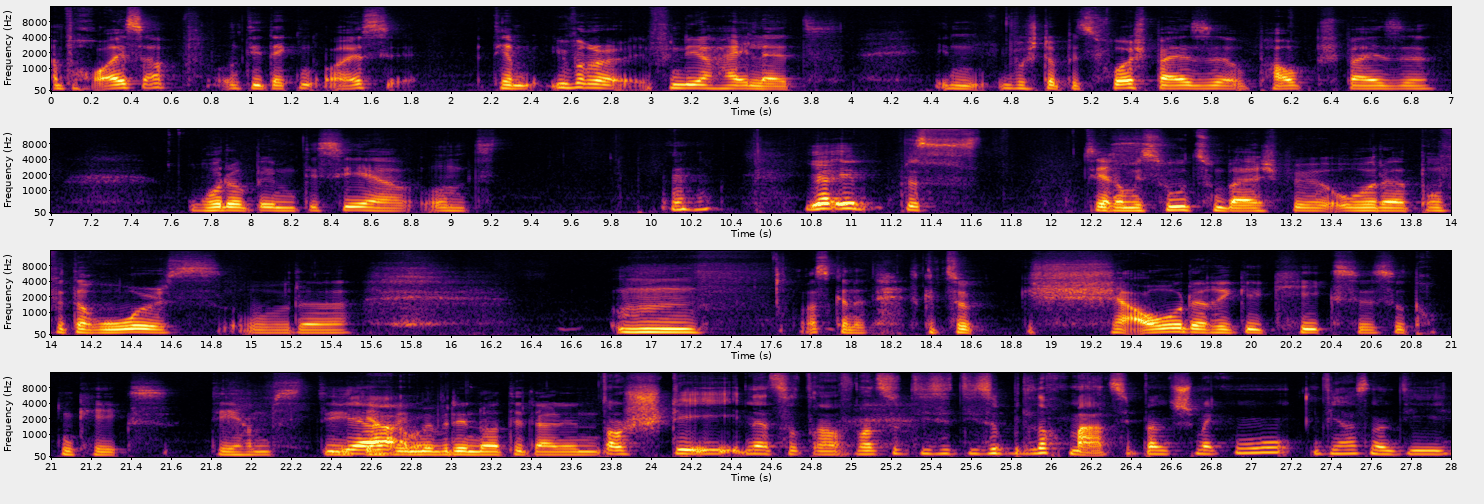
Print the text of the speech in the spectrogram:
einfach alles ab und die decken alles, die haben überall, finde ich, ein Highlight. In, wurscht ob jetzt Vorspeise, ob Hauptspeise oder ob eben Dessert und Ja, eben. Das, Tiramisu zum Beispiel oder Profiteroles oder mh, was kann ich. Es gibt so schauderige Kekse, so Trockenkeks. Die haben es, die, Ja, immer wieder in Norditalien. da stehe ich nicht so drauf. Meinst du diese, die so ein bisschen nach Marzipan schmecken? Wie heißen denn die?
